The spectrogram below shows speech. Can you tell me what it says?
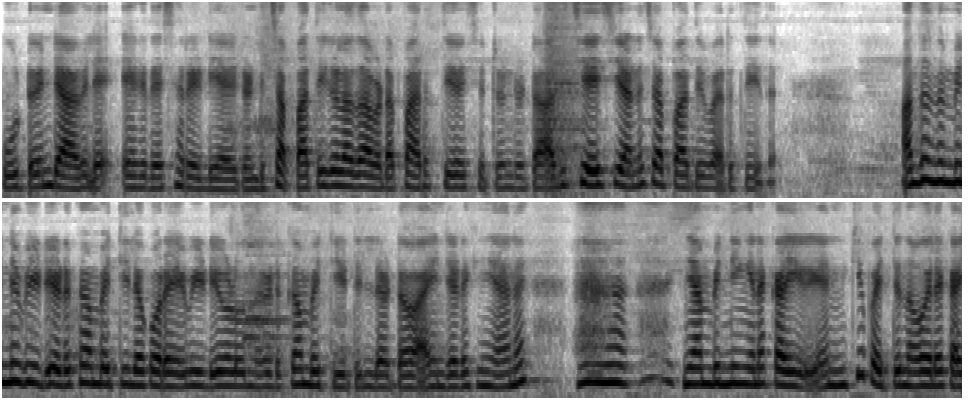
കൂട്ടവും രാവിലെ ഏകദേശം റെഡി ആയിട്ടുണ്ട്. ചപ്പാത്തികൾ അത് അവിടെ പരത്തി വെച്ചിട്ടുണ്ട് കേട്ടോ അത് ചേച്ചിയാണ് ചപ്പാത്തി പരത്തിയത്. അതൊന്നും പിന്നെ വീഡിയോ എടുക്കാൻ പറ്റിയില്ല. കുറേ വീഡിയോകളൊന്നും എടുക്കാൻ പറ്റിയിട്ടില്ല കേട്ടോ അതിന്റെ ഇടയ്ക്ക് ഞാൻ ഞാൻ പിന്നെ ഇങ്ങനെ കൈ എനിക്ക് പറ്റുന്ന പോലെ കൈ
